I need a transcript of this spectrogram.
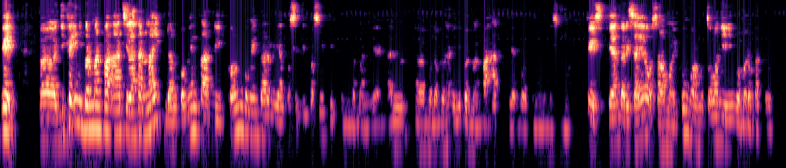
Oke, Uh, jika ini bermanfaat, silahkan like dan komentar di kolom komentar yang positif-positif, teman-teman ya. Dan uh, mudah-mudahan ini bermanfaat ya buat teman-teman semua. Oke, sekian dari saya. Wassalamualaikum warahmatullahi wabarakatuh.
